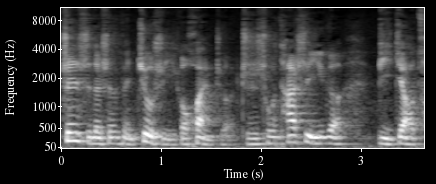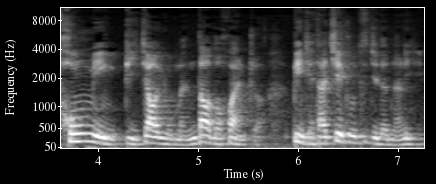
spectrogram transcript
真实的身份就是一个患者，只是说他是一个比较聪明、比较有门道的患者。并且他借助自己的能力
